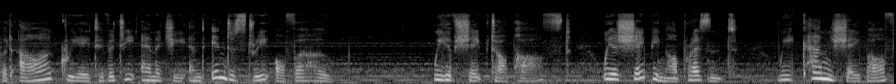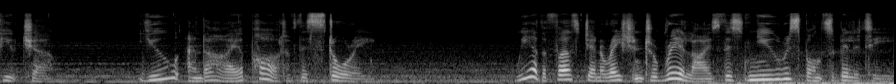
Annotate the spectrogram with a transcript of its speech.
But our creativity, energy and industry offer hope. We have shaped our past, we are shaping our present. We can shape our future. You and I are part of this story. We are the first generation to realize this new responsibility.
